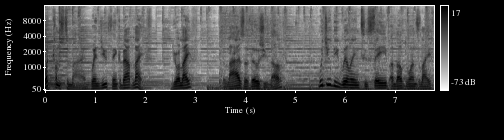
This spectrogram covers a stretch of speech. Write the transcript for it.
What comes to mind when you think about life? Your life? The lives of those you love? Would you be willing to save a loved one's life?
